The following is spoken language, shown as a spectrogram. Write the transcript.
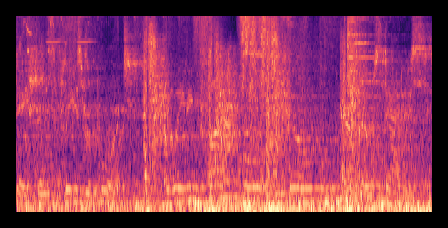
Stations, please report. Awaiting final pull on go, no-go status.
